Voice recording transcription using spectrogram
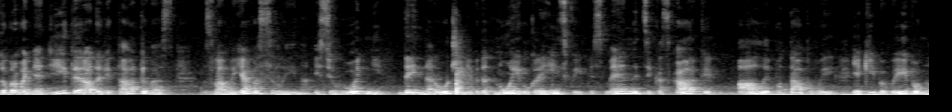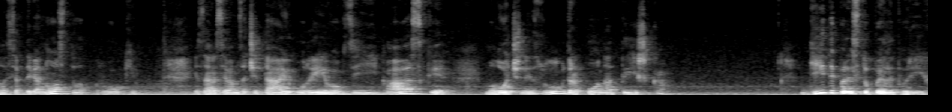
Доброго дня, діти! Рада вітати вас! З вами я Василина. І сьогодні день народження видатної української письменниці, казкарки Алли Потапової, якій би виповнилося б 90 років. І зараз я вам зачитаю уривок з її казки Молочний зуб дракона Тишка. Діти переступили поріг.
